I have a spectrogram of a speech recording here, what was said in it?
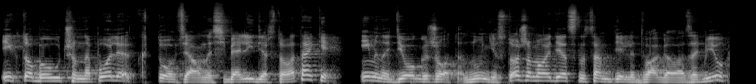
И кто был лучшим на поле, кто взял на себя лидерство в атаке, именно Диого Жота. Нунис тоже молодец, на самом деле, два гола забил.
